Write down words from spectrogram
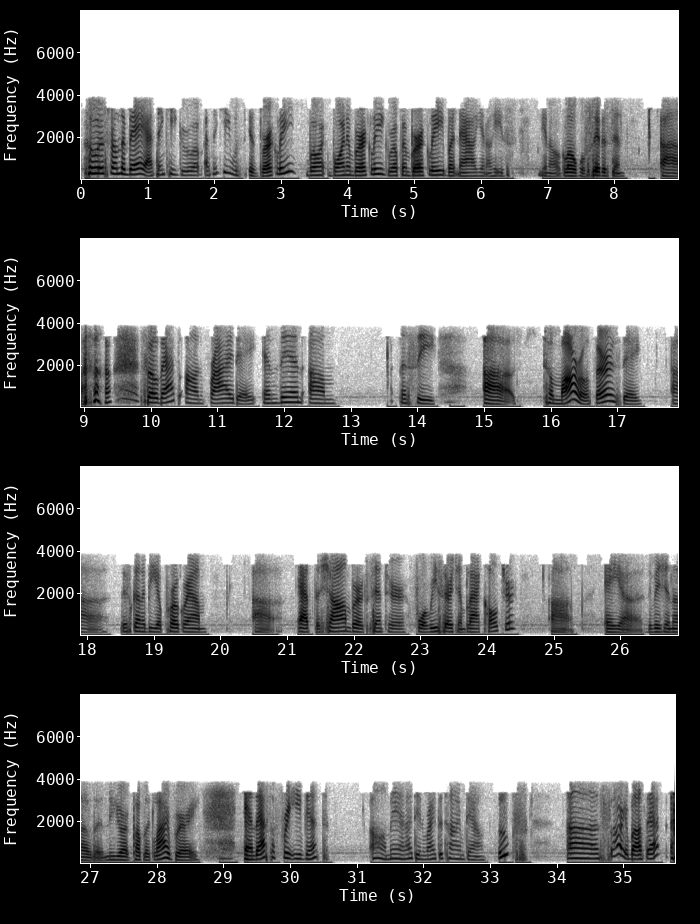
who is from the Bay. I think he grew up. I think he was is Berkeley, born, in Berkeley, grew up in Berkeley, but now you know he's you know a global citizen. Uh, so that's on Friday, and then um, let's see, uh, tomorrow Thursday, uh, there's going to be a program uh, at the Schomburg Center for Research in Black Culture. Uh, a uh, division of the New York Public Library, and that's a free event. Oh man, I didn't write the time down. Oops. Uh, sorry about that.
